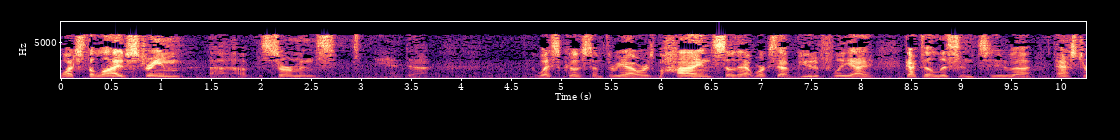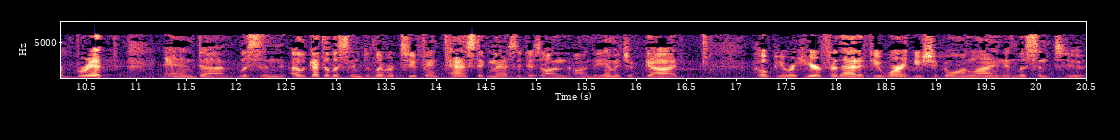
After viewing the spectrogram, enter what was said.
watch the live stream uh, of the sermons and. Uh, the West Coast, I'm three hours behind, so that works out beautifully. I got to listen to uh, Pastor Britt and uh, listen. I got to listen and deliver two fantastic messages on on the image of God. Hope you were here for that. If you weren't, you should go online and listen to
